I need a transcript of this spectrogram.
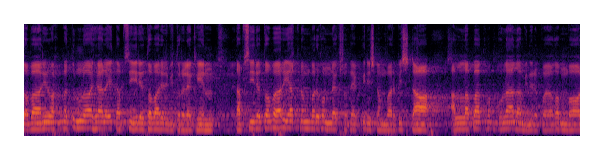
তবারি রহমতুল্লাহ আলাই তাফসিরে তবারির ভিতরে লেখেন, তাফসিরে তবারি আট নম্বর খন্ড একশো একত্রিশ নম্বর পৃষ্ঠা আল্লাহ পাক রব্বুল আলমিনের পয়গম্বর,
